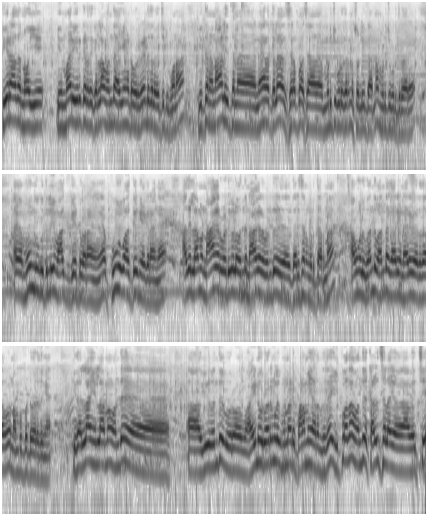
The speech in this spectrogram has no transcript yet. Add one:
தீராத நோய் இது மாதிரி இருக்கிறதுக்கெல்லாம் வந்து ஐயங்கிட்ட ஒரு வேண்டுதலை வச்சுட்டு போனால் இத்தனை நாள் இத்தனை நேரத்தில் சிறப்பாக முடிச்சு கொடுக்குறேன்னு சொல்லிட்டாருன்னா முடிச்சு கொடுத்துருவாரு. மூங்கு குத்துலேயும் வாக்கு கேட்டு வராங்க பூ வாக்கும் கேட்குறாங்க அது இல்லாமல் நாகர் வடிவில் வந்து நாகர் வந்து தரிசனம் கொடுத்தாருன்னா அவங்களுக்கு வந்து வந்த காரியம் நிறைவேறதாகவும் நம்பப்பட்டு வருதுங்க. இதெல்லாம் இல்லாமல் வந்து இது வந்து ஒரு ஐநூறு வருடங்களுக்கு முன்னாடி பழமையாக இருந்தது. இப்போ தான் வந்து கல் சிலை வச்சு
